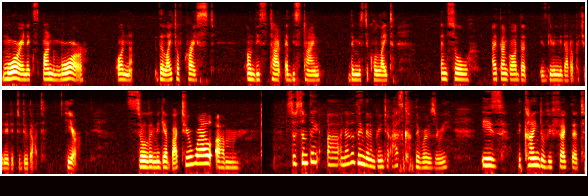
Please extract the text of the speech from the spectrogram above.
more and expand more on the light of Christ on this time at this time the mystical light. And so I thank God that is giving me that opportunity to do that here. So let me get back to you well um so something uh, another thing that I'm going to ask the rosary is the kind of effect that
